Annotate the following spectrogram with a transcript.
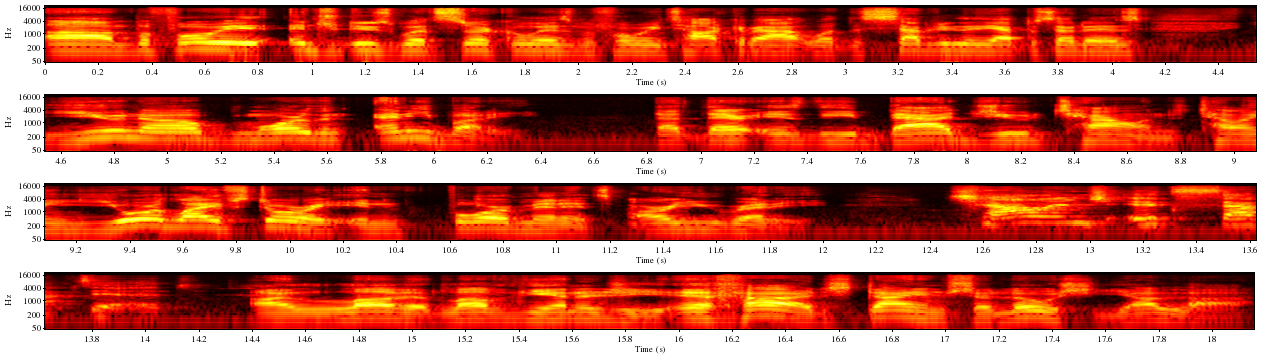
Um, before we introduce what Circle is, before we talk about what the subject of the episode is, you know more than anybody that there is the Bad Jew Challenge, telling your life story in four minutes. Are you ready? Challenge accepted. I love it. Love the energy. Echad, shtaim, shalosh, yalla.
